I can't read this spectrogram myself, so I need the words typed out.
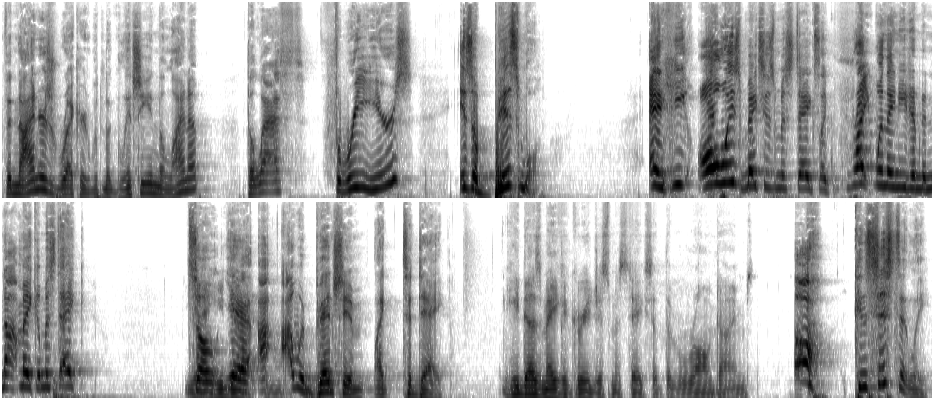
the Niners' record with McGlinchey in the lineup the last three years is abysmal, and he always makes his mistakes like right when they need him to not make a mistake. so he yeah. I, I would bench him like today. he does make egregious mistakes at the wrong times. Oh, consistently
